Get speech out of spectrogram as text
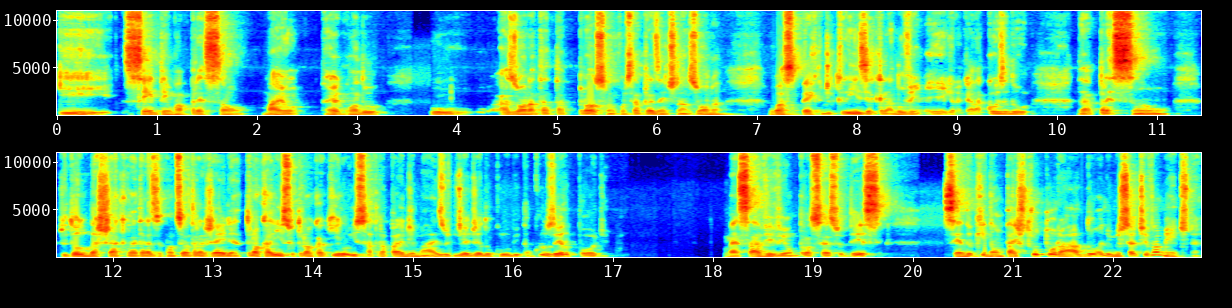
que sentem uma pressão maior. Né? Quando o, a zona está tá próxima, quando está presente na zona, o aspecto de crise, aquela nuvem negra, aquela coisa do, da pressão, de todo mundo achar que vai trazer, acontecer uma tragédia, troca isso, troca aquilo, isso atrapalha demais o dia a dia do clube. Então o Cruzeiro pode começar a viver um processo desse sendo que não está estruturado administrativamente, né?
